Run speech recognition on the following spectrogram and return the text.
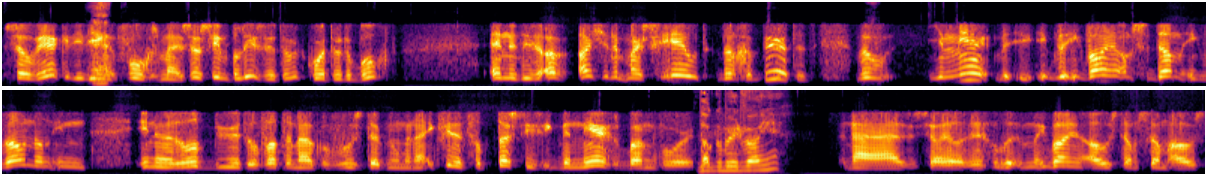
Zo werken die dingen Ja. volgens mij. Zo simpel is het hoor, kort door de bocht. En het is, als je het maar schreeuwt, dan gebeurt het. We, je meer, ik, ik, ik woon in Amsterdam, ik woon dan in, in een rotbuurt of wat dan ook, of hoe ze het ook noemen. Nou, ik vind het fantastisch, ik ben nergens bang voor. Welke buurt woon je? Nou, zo heel, ik woon in Oost, Amsterdam-Oost.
